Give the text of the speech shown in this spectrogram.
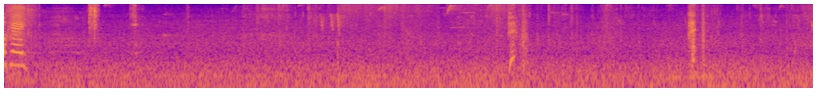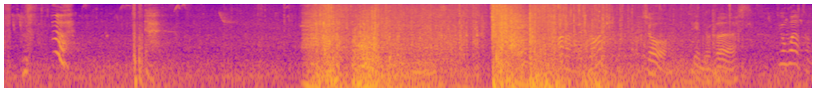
Okay. I know how to drive. Sure, in reverse. You're welcome.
